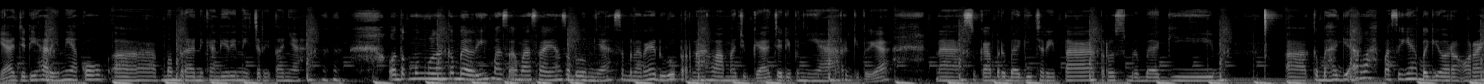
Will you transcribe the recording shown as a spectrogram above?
Ya, jadi hari ini aku uh, memberanikan diri nih ceritanya untuk mengulang kembali masa-masa yang sebelumnya. Sebenarnya dulu pernah lama juga jadi penyiar gitu ya. Nah, suka berbagi cerita, terus berbagi uh, kebahagiaan lah pastinya bagi orang-orang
